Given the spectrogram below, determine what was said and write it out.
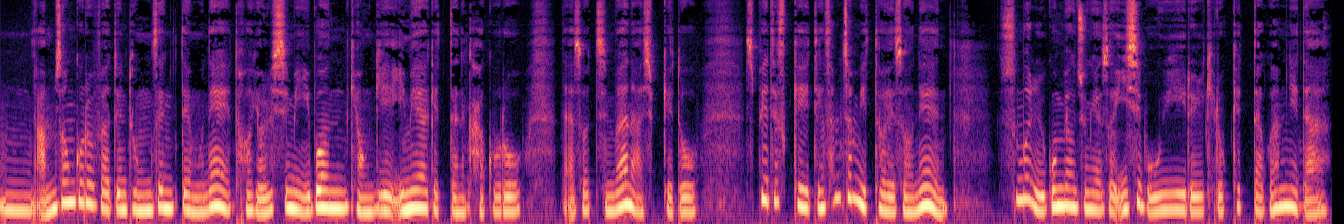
음, 암 선고를 받은 동생 때문에 더 열심히 이번 경기에 임해야겠다는 각오로 나섰지만 아쉽게도 스피드 스케이팅 3000m에서는 27명 중에서 25위를 기록했다고 합니다.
